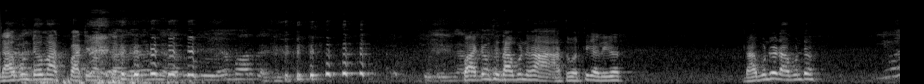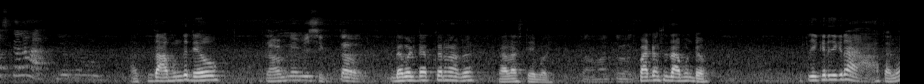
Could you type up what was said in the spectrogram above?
दाबून ठेव माग पाठी मागचा. पाठी मागचं दाबून ठेव. हा, हात वरती खाली कर. दाबून ठेव दाबून ठेव. आता दाबून तर ठेव. थांब ना मी शिकता डबल टॅप कर मागं. झाला स्टेबल पाठवून दाबून ठेव. आता इकडे तिकडे हात आलो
